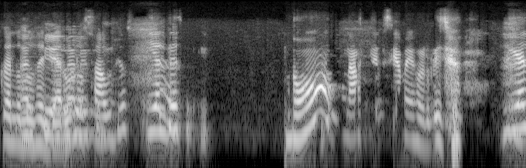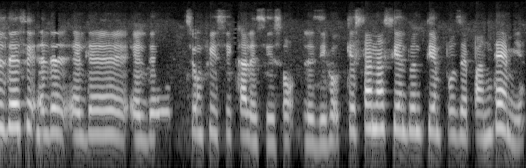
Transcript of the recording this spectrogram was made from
cuando nos enviaron los audios. Y el de... No, una ciencia mejor dicho. Y el de, el de, el de, el de educación física les hizo, les dijo, ¿qué están haciendo en tiempos de pandemia?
